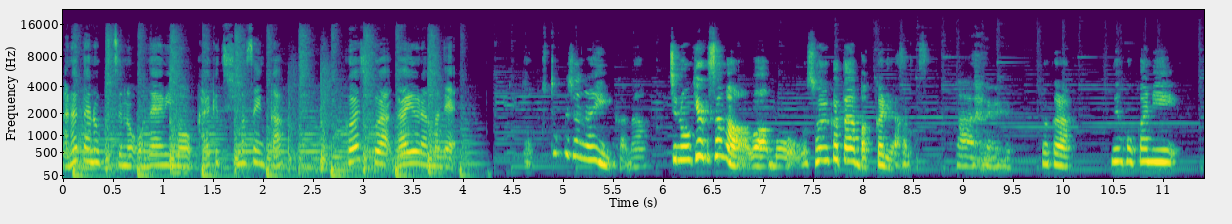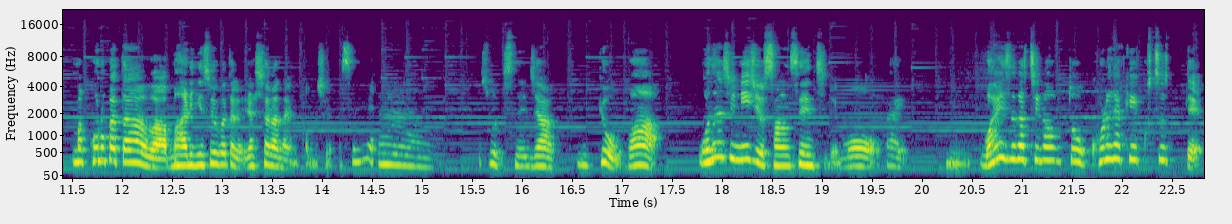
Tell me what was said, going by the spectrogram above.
あなたの靴のお悩みも解決しませんか？詳しくは概要欄まで独特じゃないかな。うちのお客様はもうそういう方ばっかりなんです。はい。だから、ね、他に、まあ、この方は周りにそういう方がいらっしゃらないのかもしれませんね。うん。そうですね。じゃあ、今日は同じ23センチでも、はい。うんワイズが違うと、これだけ靴って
